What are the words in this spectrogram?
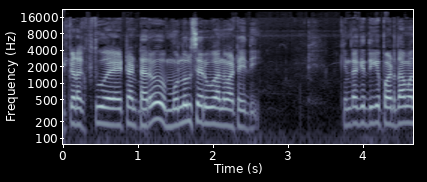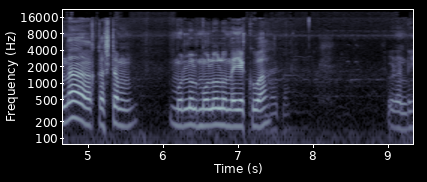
ఇక్కడ ఏంటంటారు? ముల్లుల చెరువు అనమాట ఇది. కిందకి దిగి పడదామన్నా కష్టం. ముళ్ళు ముళ్ళులు ఉన్నాయి ఎక్కువ. చూడండి.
